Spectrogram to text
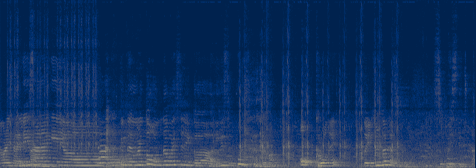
아무리 달리 사랑해요. 근데 우리 또 온다고 했으니까 이게 스포일스겠구나? 어 그러네. 너 입술 떨렸어 그냥. 스포일스겠다?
